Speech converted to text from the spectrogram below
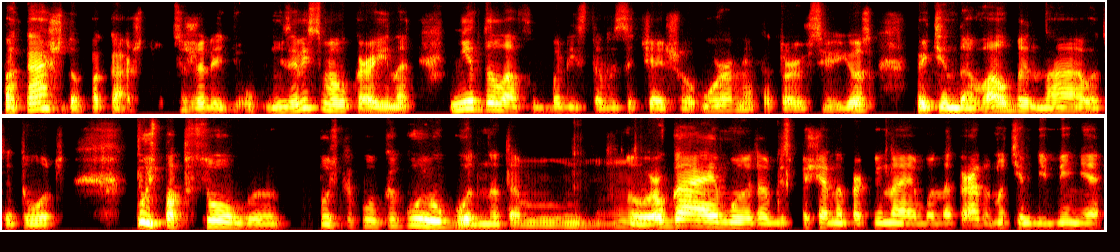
Пока что, пока что, к сожалению, независимая Украина не дала футболиста высочайшего уровня, который всерьез претендовал бы на вот эту вот, пусть попсовую, пусть какую, какую угодно там, ну, ругаемую, там, беспощадно проклинаемую награду, но тем не менее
